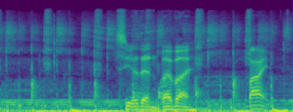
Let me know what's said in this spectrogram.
See you then. Bye bye. Bye.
